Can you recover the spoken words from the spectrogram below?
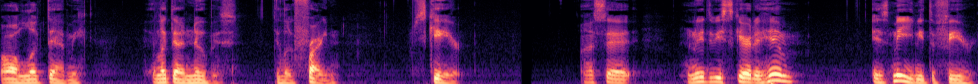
All looked at me and looked at Anubis. They looked frightened, scared. I said, You need to be scared of him. It's me you need to fear.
